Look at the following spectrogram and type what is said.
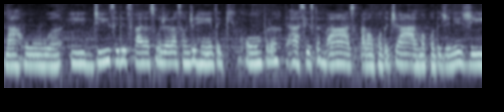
na rua. E disso eles fazem a sua geração de renda que compra a cesta básica, paga uma conta de água, uma conta de energia.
